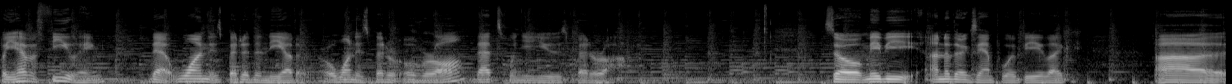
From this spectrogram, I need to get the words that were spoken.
but you have a feeling that one is better than the other, or one is better overall, that's when you use better off. So maybe another example would be like, uh,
